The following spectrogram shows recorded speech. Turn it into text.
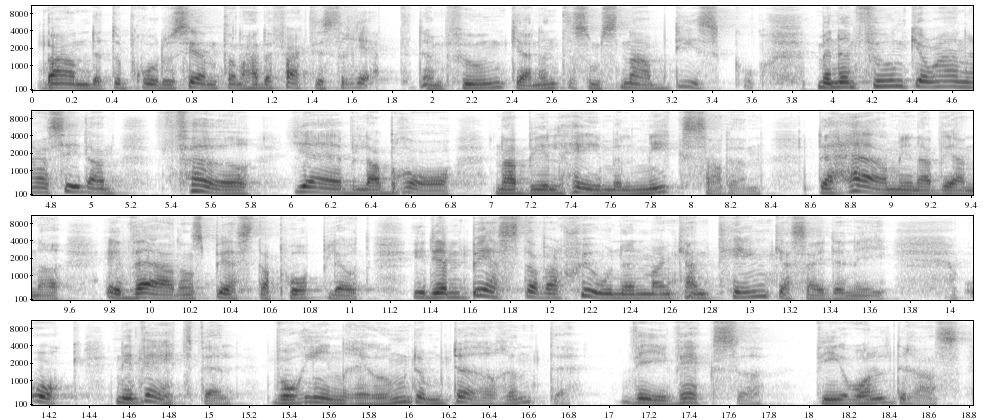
Bandet och producenterna hade faktiskt rätt, den funkade inte som snabb disco. Men den funkar å andra sidan för jävla bra när Bill Hamel mixar den. Det här, mina vänner, är världens bästa poplåt i den bästa versionen man kan tänka sig den i. Och ni vet väl, vår inre ungdom dör inte. Vi växer, vi åldras,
